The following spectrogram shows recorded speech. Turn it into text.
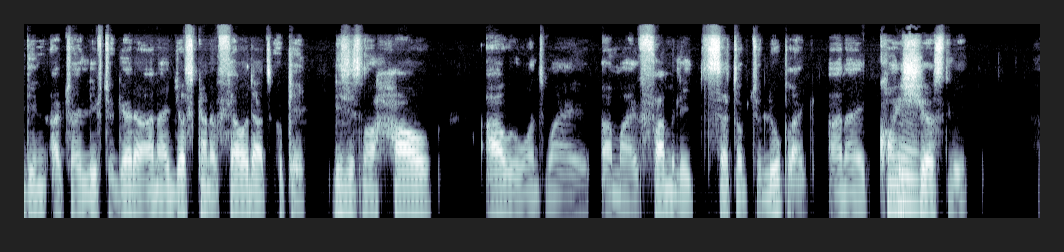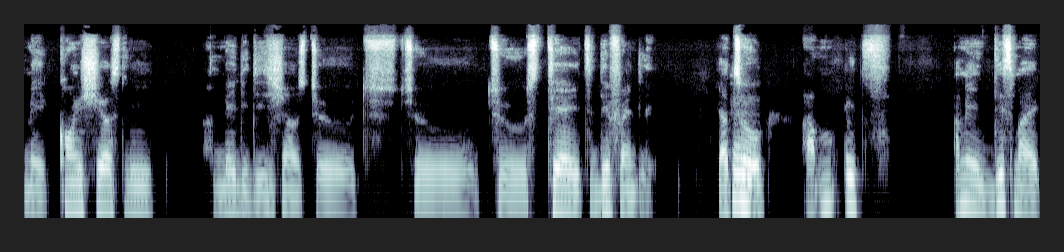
didn't actually live together, and I just kind of felt that okay, this is not how I would want my uh, my family setup to look like, and I consciously, mm. I mean consciously, made the decisions to to to steer it differently. Yeah, mm. so um, it's I mean, this might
